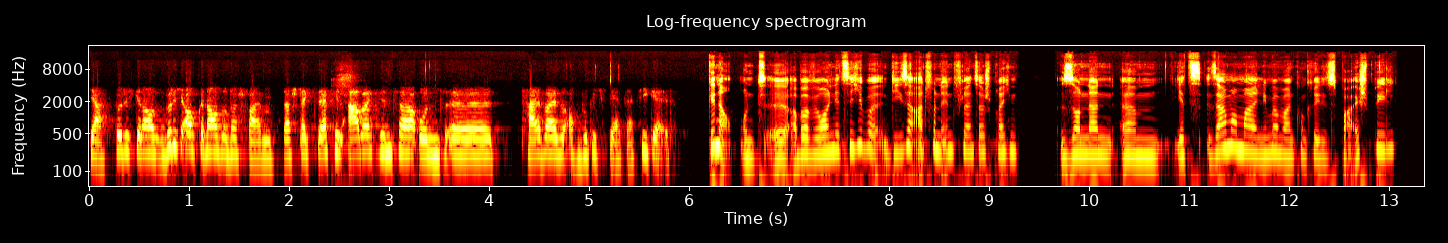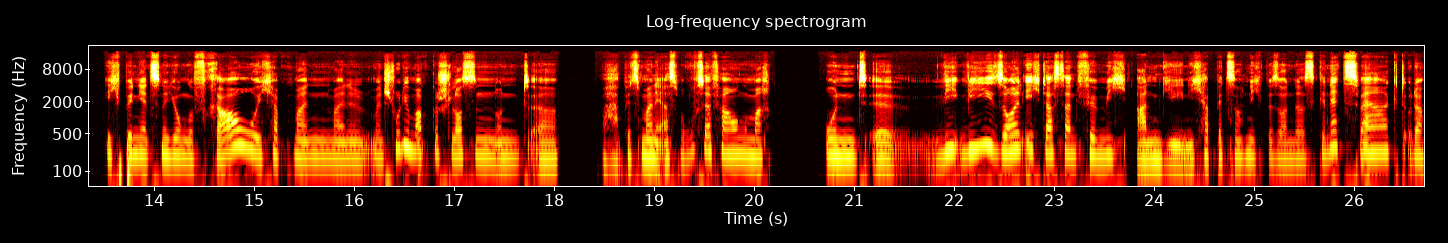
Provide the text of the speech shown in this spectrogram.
Ja, würde ich, genau, würde ich auch genauso unterschreiben. Da steckt sehr viel Arbeit hinter und äh, teilweise auch wirklich sehr, sehr viel Geld. Genau, und äh, aber wir wollen jetzt nicht über diese Art von Influencer sprechen, sondern ähm, jetzt sagen wir mal, nehmen wir mal ein konkretes Beispiel. Ich bin jetzt eine junge Frau, ich habe mein, meine, mein Studium abgeschlossen und äh, habe jetzt meine erste Berufserfahrung gemacht. Und äh, wie, wie soll ich das dann für mich angehen? Ich habe jetzt noch nicht besonders genetzwerkt oder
